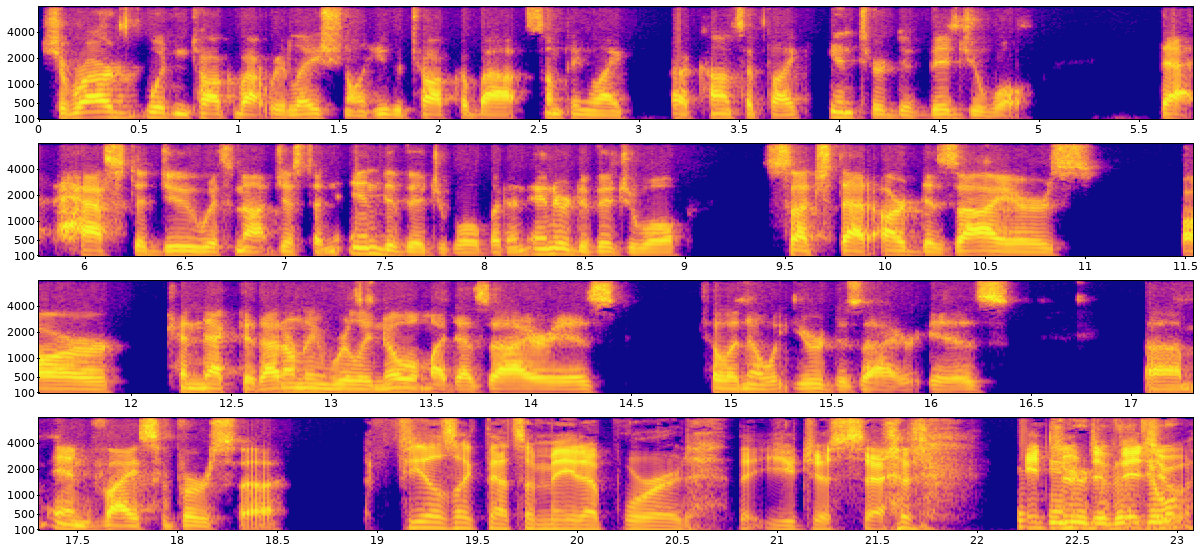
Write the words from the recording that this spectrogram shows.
Girard wouldn't talk about relational. He would talk about something like a concept like interdividual that has to do with not just an individual, but an interdividual such that our desires are connected. I don't even really know what my desire is till I know what your desire is, um, and vice versa. It feels like that's a made up word that you just said. Interdividual?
